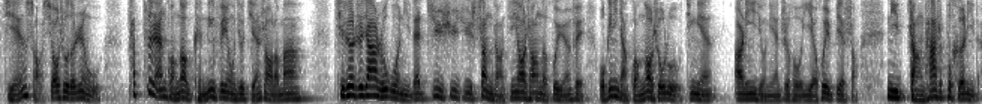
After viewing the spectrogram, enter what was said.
减少销售的任务，它自然广告肯定费用就减少了吗？汽车之家，如果你再继续去上涨经销商的会员费，我跟你讲，广告收入今年二零一九年之后也会变少。你涨它是不合理的，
